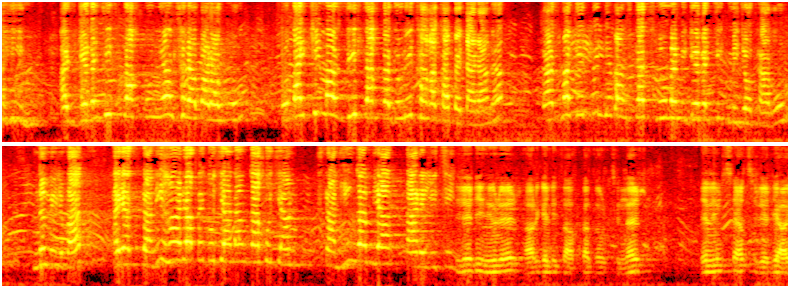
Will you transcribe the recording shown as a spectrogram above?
Պահին, այս գեղեցիկ ծաղկունյան հրապարակում, Կոտայքի մարզի Սաղկաձորի քաղաքապետարանը կազմակերպել եւ անցկացնում է մի գեղեցիկ միջոցառում նվիրված Հայաստանի Հանրապետության անկախության 25-ամյա տարելիցին։ Սիրելի հյուրեր, հարգելի ծաղկաձորցիներ եւ իմ սերտ սիրելի հայ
